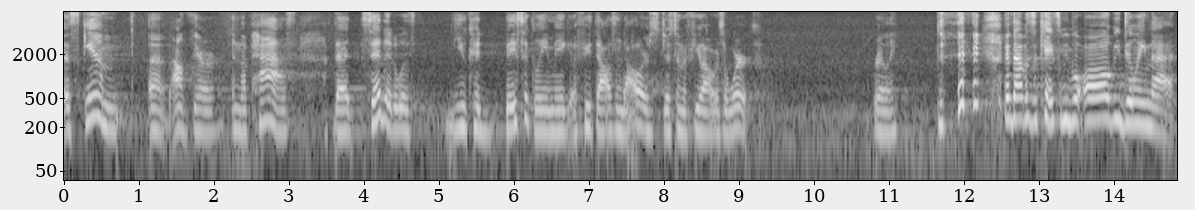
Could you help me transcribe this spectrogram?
a scam uh, out there in the past that said that it was you could basically make a few thousand dollars just in a few hours of work. Really? if that was the case, we will all be doing that.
